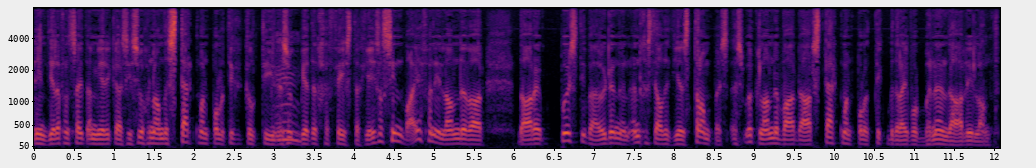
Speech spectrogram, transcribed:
en dele van Suid-Amerika is die sogenaamde sterkman politieke kultuur is ook mm. beter gevestig. Jy sal sien baie van die lande waar daar 'n positiewe houding en ingesteldheid teenoor Trump is, is ook lande waar daar sterkman politiek bedryf word binne in daardie land.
